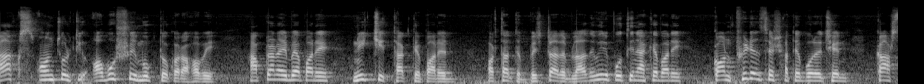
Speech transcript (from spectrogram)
কাক্স অঞ্চলটি অবশ্যই মুক্ত করা হবে। আপনারা এই ব্যাপারে নিশ্চিত থাকতে পারেন। অর্থাৎ মিস্টার ভ্লাদিমির পুতিন একেবারে কনফিডেন্সের সাথে বলেছেন, কার্স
